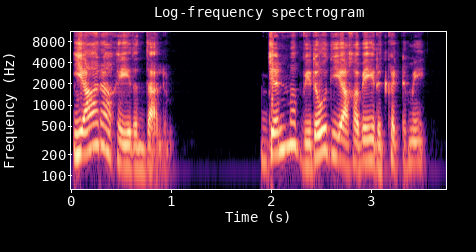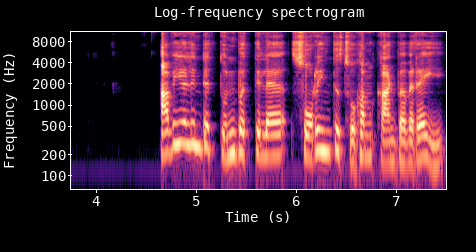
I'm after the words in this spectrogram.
யாராக இருந்தாலும் ஜென்ம விரோதியாகவே இருக்கட்டுமே. அவையளின்ற துன்பத்தில சொறிந்து சுகம் காண்பவரை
